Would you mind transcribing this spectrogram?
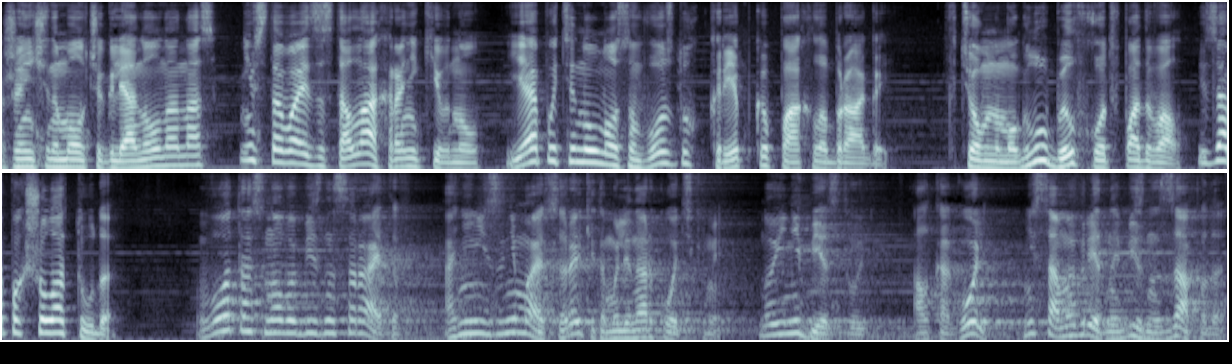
Женщина молча глянула на нас. Не вставая из-за стола, охранник кивнул. Я потянул носом воздух, крепко пахло брагой. В темном углу был вход в подвал, и запах шел оттуда. Вот основа бизнеса райтов. Они не занимаются рэкетом или наркотиками, но и не бедствуют. Алкоголь – не самый вредный бизнес Запада.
